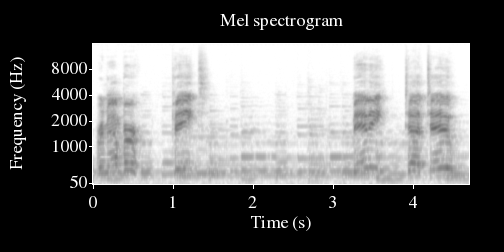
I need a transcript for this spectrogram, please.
Remember? Pete? Minnie? Tattoo?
